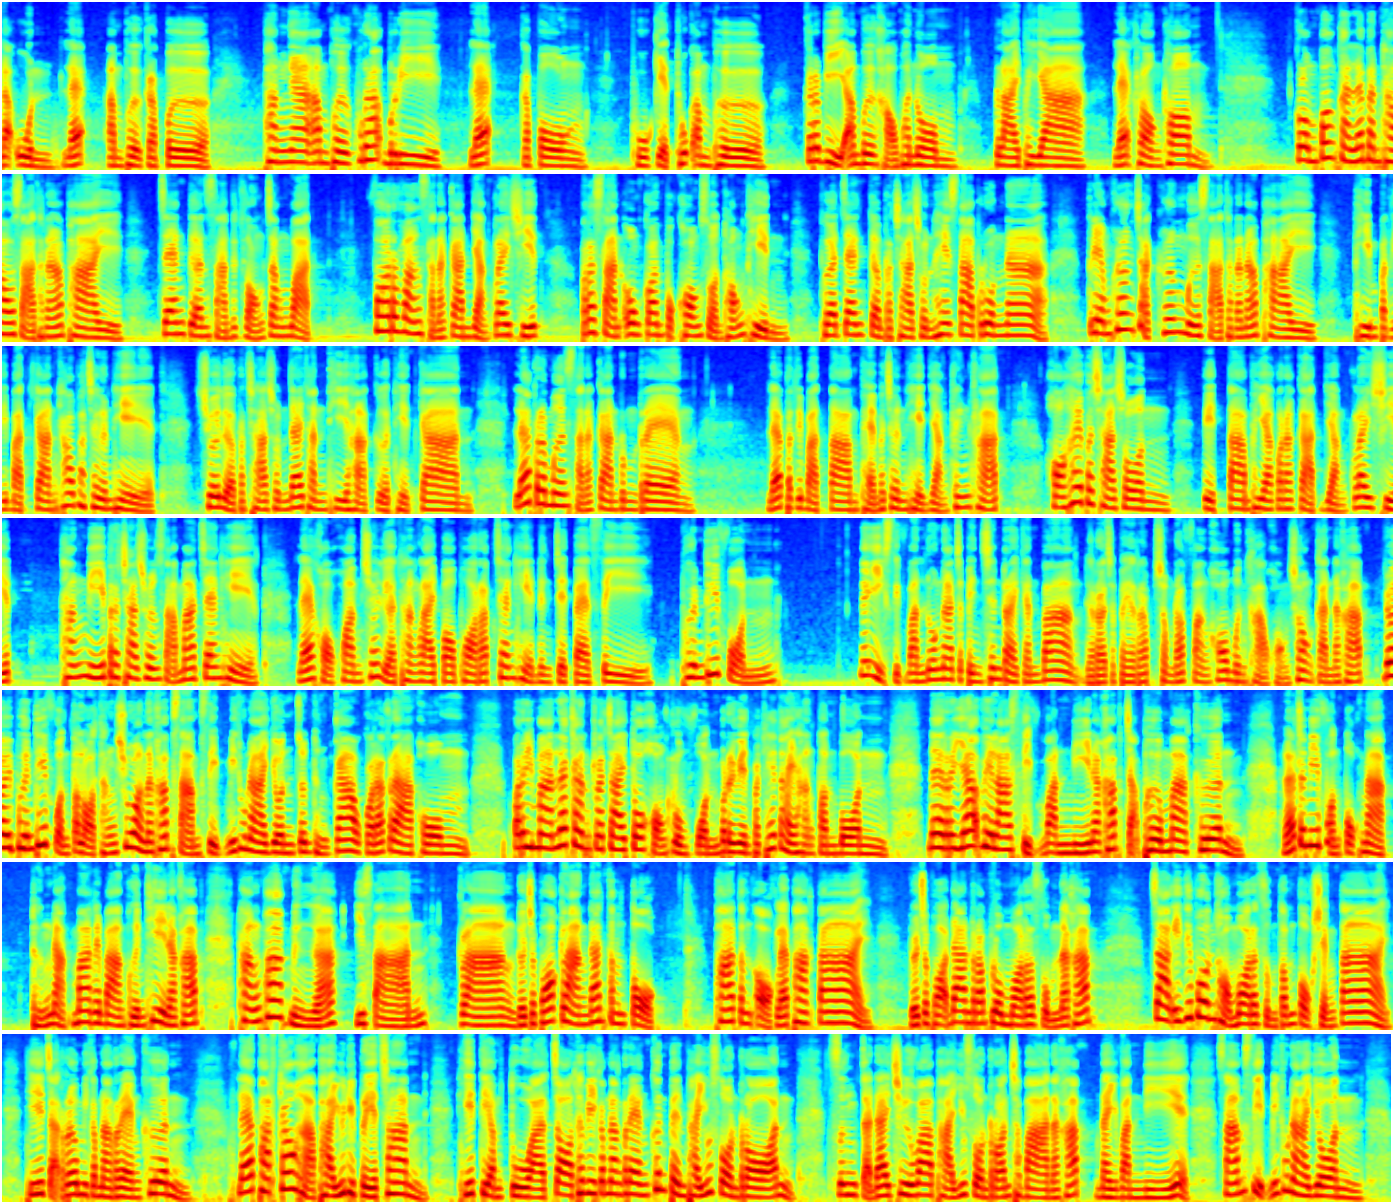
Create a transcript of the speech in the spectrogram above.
ละอุ่น และอำเภอกระเปอพังงาอำเภอคุระบุรี และกระโปง ภูเก็ตทุกอำเภอ กระบี่อำเภอเขาพนม ปลายพญาและคลองท่อม กรมป้องกันและบรรเทาสาธารณภัย แจ้งเตือน 32 จังหวัดเฝ้าระวังสถานการณ์อย่างใกล้ชิด ประสานองค์กรปกครองส่วนท้องถิ่น เพื่อแจ้งเตือนประชาชนให้ทราบล่วงหน้า เตรียมเครื่องจักรเครื่องมือสาธารณภัย ทีมปฏิบัติการเข้าเผชิญเหตุ ช่วยเหลือประชาชนได้ทันทีหากเกิดเหตุการณ์ และประเมินสถานการณ์รุนแรง และปฏิบัติตามแผนเผชิญเหตุอย่างเคร่งครัด ขอให้ประชาชนติดตามพยากรณ์อากาศอย่างใกล้ชิด ทั้งนี้ประชาชนสามารถแจ้งเหตุ และขอความช่วยเหลือทางไลน์ปอพรับแจ้งเหตุ 1784 พื้นที่ฝน ในอีก 10 วันล่วงหน้าจะเป็นเช่นไรกันบ้าง เดี๋ยวเราจะไปรับชมรับฟังข้อมูลข่าวของช่องกันนะครับ โดยพื้นที่ฝนตลอดทั้งช่วงนะครับ 30 มิถุนายนจนถึง 9 กรกฎาคม ปริมาณและการกระจายตัวของกลุ่มฝนบริเวณประเทศไทยทางตอนบน ในระยะเวลา 10 วันนี้นะครับจะเพิ่มมากขึ้น และจะมีฝนตกหนักถึงหนักมากในบางพื้นที่นะครับ ทั้งภาคเหนือ อีสาน กลาง โดยเฉพาะกลางด้านตะวันตก ภาคตะวันออกและภาคใต้ โดยเฉพาะด้านรับลมมรสุมนะครับจากอิทธิพลของมรสุมตะวันตกเฉียงใต้ ที่จะเริ่มมีกำลังแรงขึ้น และพัดเข้าหาพายุดิเปรชันที่เตรียมตัวจอทวีกำลังแรงขึ้นเป็นพายุโซนร้อน ซึ่งจะได้ชื่อว่าพายุโซนร้อนชบานะครับ ในวันนี้ 30 มิถุนายน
